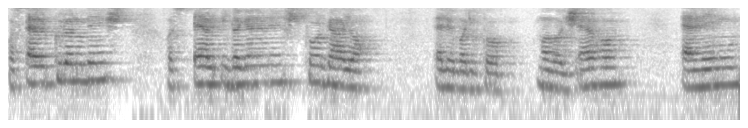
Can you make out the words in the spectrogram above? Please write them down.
az elkülönülést, az elidegenülést szolgálja, előbb vagy utóbb maga is elhal, elnémul,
